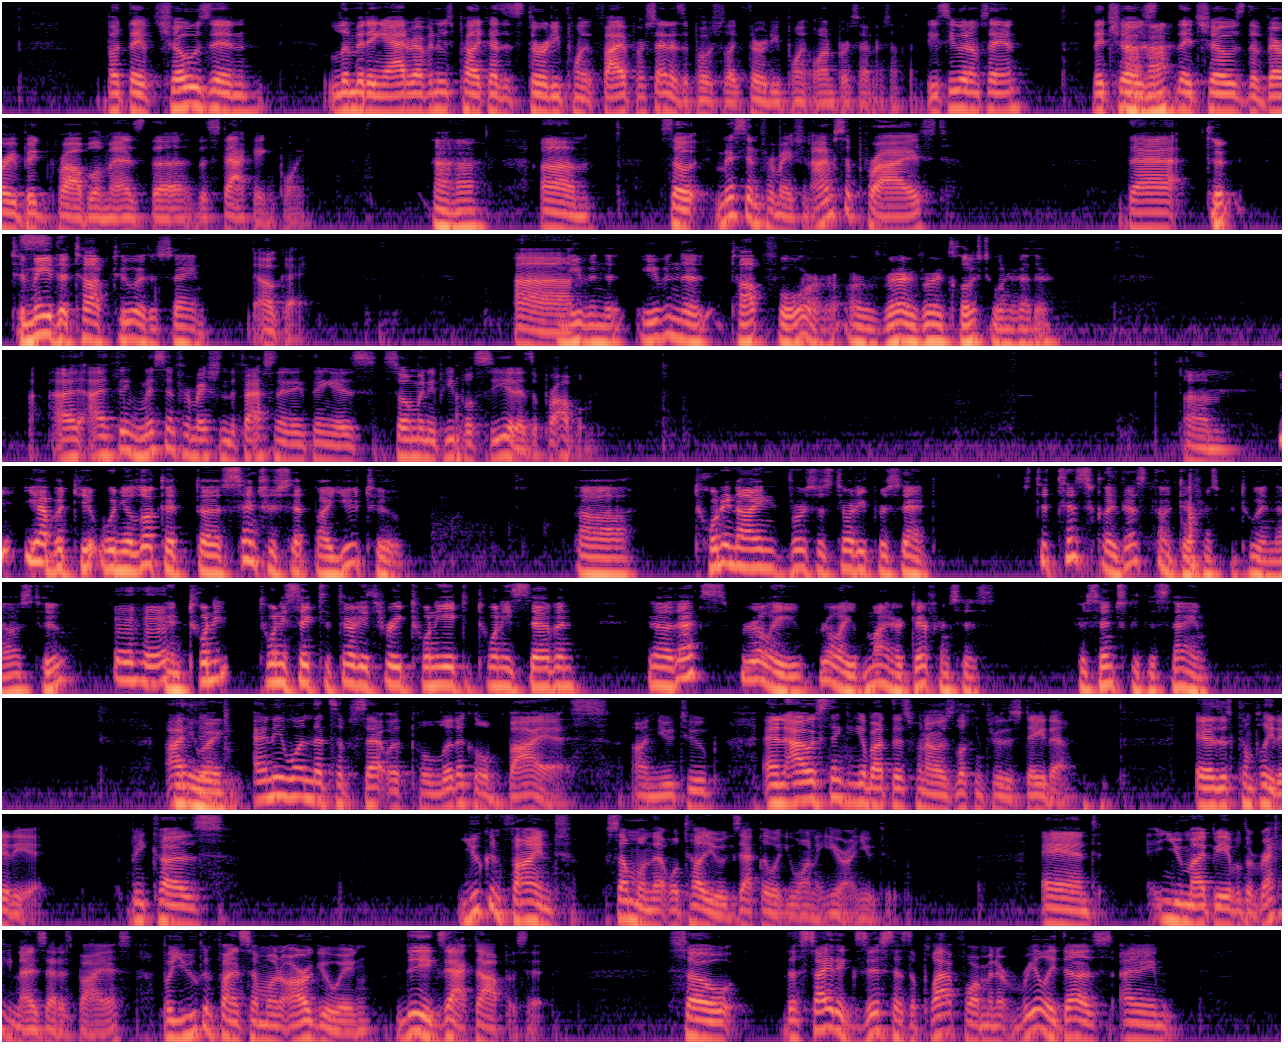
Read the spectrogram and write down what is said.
But they've chosen limiting ad revenues probably because it's 30.5% as opposed to like 30.1% or something. Do you see what I'm saying? They chose Uh-huh. they chose the very big problem as the the stacking point. Uh huh. Um, so misinformation. I'm surprised that To to me, the top two are the same. okay. Uh, even the even the top four are very very close to one another. I, I think misinformation. The fascinating thing is so many people see it as a problem. Um, Yeah, but you, when you look at uh, censorship by YouTube, uh, 29 versus 30 percent. Statistically, that's no difference between those 2 mm-hmm. And 20, 26 to 33, 28 to 27, you know, that's really, really minor differences. They're essentially the same. I Anyway. think anyone that's upset with political bias on YouTube, and I was thinking about this when I was looking through this data, is a complete idiot. because you can find someone that will tell you exactly what you want to hear on YouTube. And you might be able to recognize that as bias, but you can find someone arguing the exact opposite. So the site exists as a platform and it really does, I mean,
